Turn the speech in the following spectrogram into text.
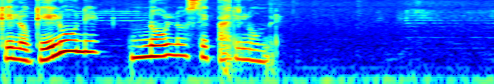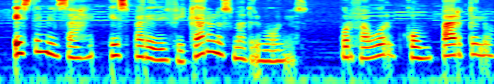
que lo que Él une no lo separe el hombre. Este mensaje es para edificar a los matrimonios. Por favor, compártelo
